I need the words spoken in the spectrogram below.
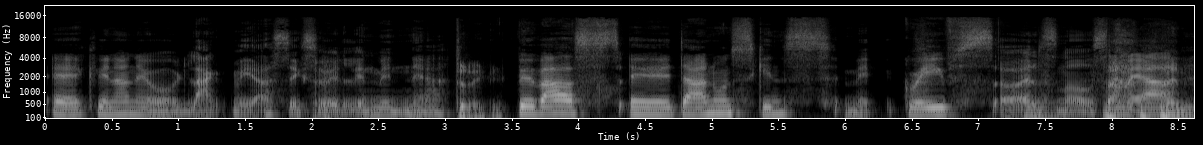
er kvinderne jo langt mere seksuelle, end mændene er. Det er rigtigt. Bevares, øh, der er nogle skins med graves og alt sådan noget, som er Men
